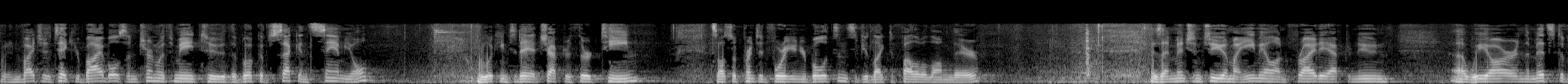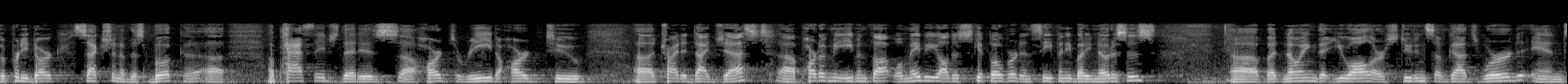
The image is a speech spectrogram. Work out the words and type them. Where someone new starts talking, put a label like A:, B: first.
A: I would invite you to take your Bibles and turn with me to the book of 2 Samuel. We're looking today at chapter 13. It's also printed for you in your bulletins if you'd like to follow along there. As I mentioned to you in my email on Friday afternoon, uh, we are in the midst of a pretty dark section of this book, uh, a passage that is uh, hard to read, hard to uh, try to digest. Uh, part of me even thought, well, maybe I'll just skip over it and see if anybody notices. Uh, but knowing that you all are students of God's Word and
